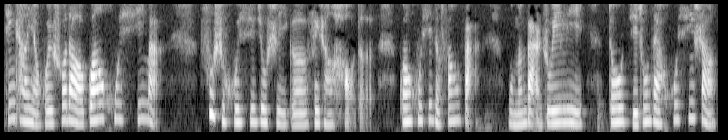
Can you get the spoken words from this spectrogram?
经常也会说到观呼吸嘛。腹式呼吸就是一个非常好的观呼吸的方法。我们把注意力都集中在呼吸上，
